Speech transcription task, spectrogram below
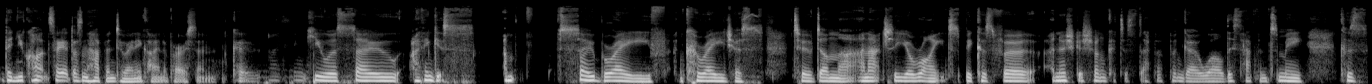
then you can't say it doesn't happen to any kind of person. Cause I think you were so, I think it's um, so brave and courageous to have done that. And actually, you're right, because for Anushka Shankar to step up and go, well, this happened to me, because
